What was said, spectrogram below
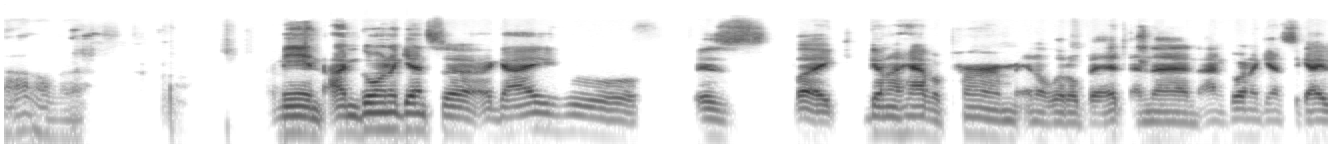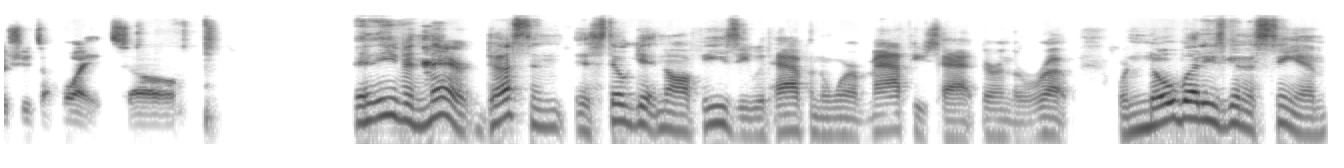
I don't know. I mean, I'm going against a, a guy who is like gonna have a perm in a little bit, and then I'm going against the guy who shoots a Hoyt. So And even there, Dustin is still getting off easy with having to wear a Mathews hat during the rut, where nobody's gonna see him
